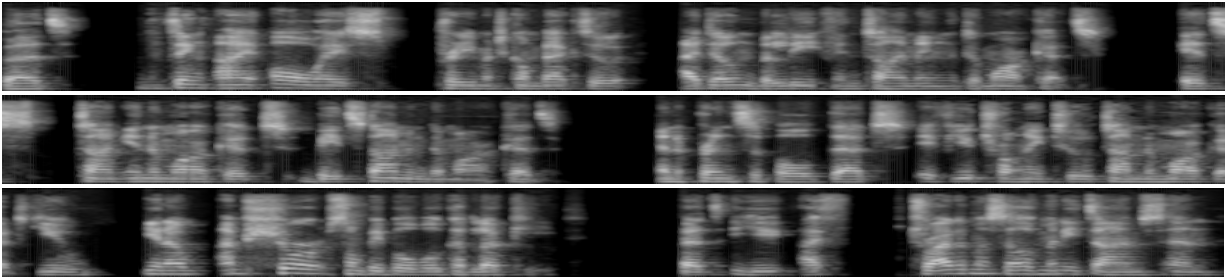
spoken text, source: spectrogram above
But the thing I always pretty much come back to I don't believe in timing the market. It's time in the market beats timing the market. And the principle that if you try to time the market, you, you know, I'm sure some people will get lucky but you, I've tried it myself many times, and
